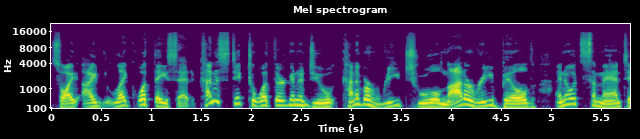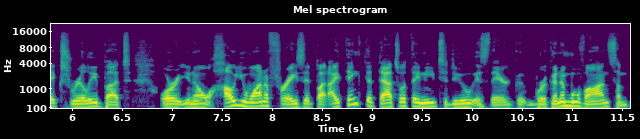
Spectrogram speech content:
So I, I like what they said. Kind of stick to what they're going to do. Kind of a retool, not a rebuild. I know it's semantics really, but or you know how you want to phrase it. But I think that that's what they need to do. Is they're we're going to move on some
